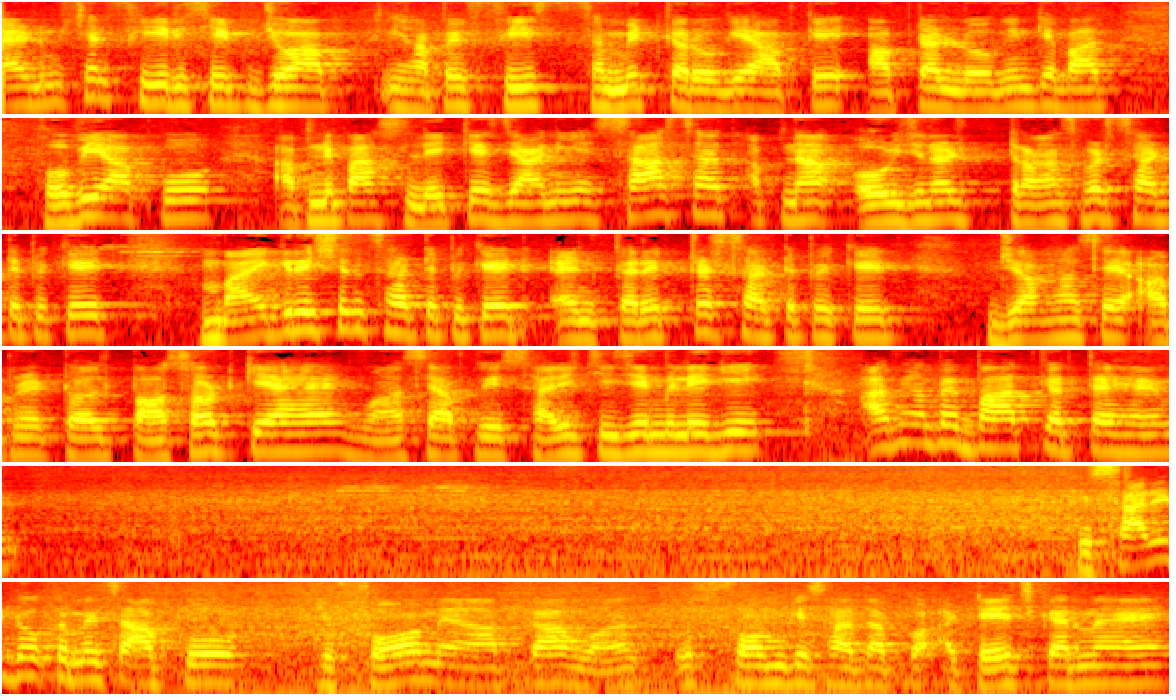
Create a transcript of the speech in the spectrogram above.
एडमिशन फ़ी रिसिप्ट जो आप यहाँ पे फ़ीस सबमिट करोगे आपके आफ्टर लॉगिन के बाद, वो भी आपको अपने पास लेके जानी है। साथ साथ अपना original transfer certificate migration certificate and character certificate जहाँ से आपने ट्वेल्थ पास आउट किया है, वहाँ से आपको ये सारी चीज़ें मिलेगी। अब यहाँ पर बात करते हैं ये सारे डॉक्यूमेंट्स आपको जो फॉर्म है आपका, वहाँ उस फॉर्म के साथ आपको अटैच करना है।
